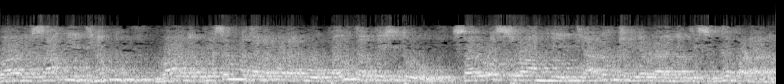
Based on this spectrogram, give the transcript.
వారి సాన్నిధ్యం వారి ప్రసన్నతల కొరకు పరితపిస్తూ సర్వస్వాన్ని త్యాగం చేయడానికి సిద్ధపడాలి.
